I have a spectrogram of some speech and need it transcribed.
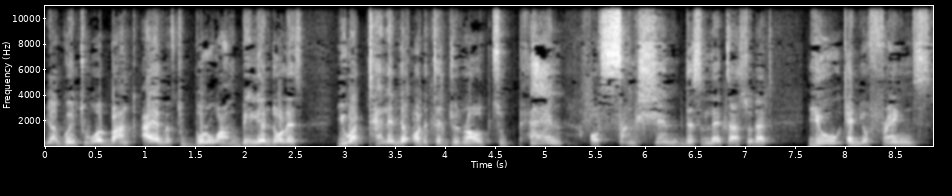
We are going to World Bank, IMF to borrow one billion dollars. You are telling the Auditor General to pen or sanction this letter so that you and your friends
